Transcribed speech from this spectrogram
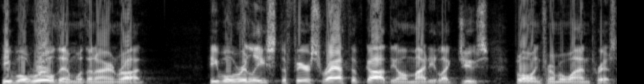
He will rule them with an iron rod. He will release the fierce wrath of God the Almighty like juice flowing from a winepress.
